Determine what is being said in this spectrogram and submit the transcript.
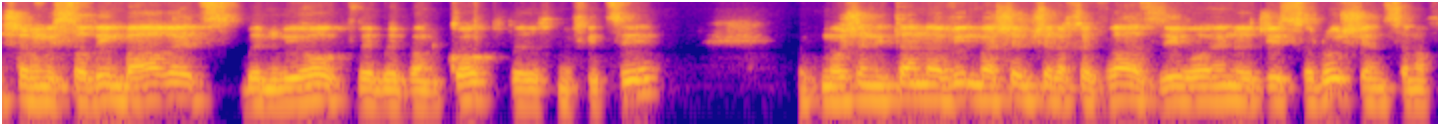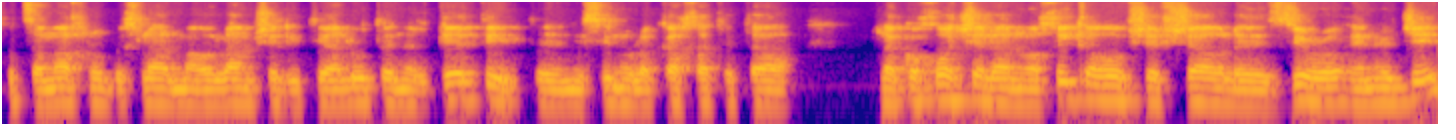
יש לנו משרדים בארץ, בניו יורק ובבנקוק, דרך מפיצים. וכמו שניתן להבין מהשם של החברה, Zero Energy Solutions, אנחנו צמחנו בכלל מהעולם של התייעלות אנרגטית, אה, ניסינו לקחת את הלקוחות שלנו הכי קרוב שאפשר ל-Zero Energy,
